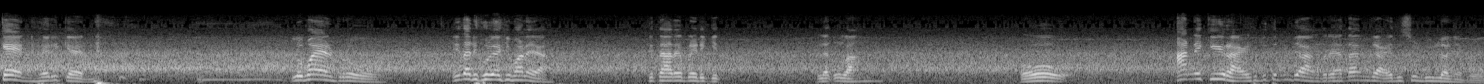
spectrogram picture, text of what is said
Ken, Harry Ken. Lumayan, Bro. Ini tadi golnya gimana ya? Kita replay dikit. Lihat ulang. Oh. Aneh kira itu ditendang, ternyata enggak, itu sundulannya, Bro.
